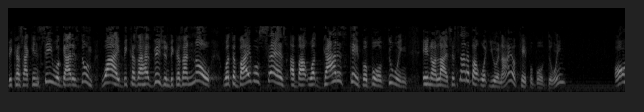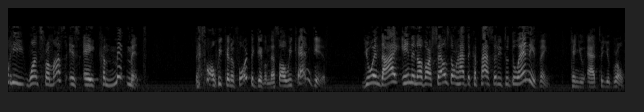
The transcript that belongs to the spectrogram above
because I can see what God is doing. Why? Because I have vision, because I know what the Bible says about what God is capable of doing in our lives. It's not about what you and I are capable of doing. All he wants from us is a commitment. That's all we can afford to give him. That's all we can give. You and I, in and of ourselves, don't have the capacity to do anything. Can you add to your growth?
